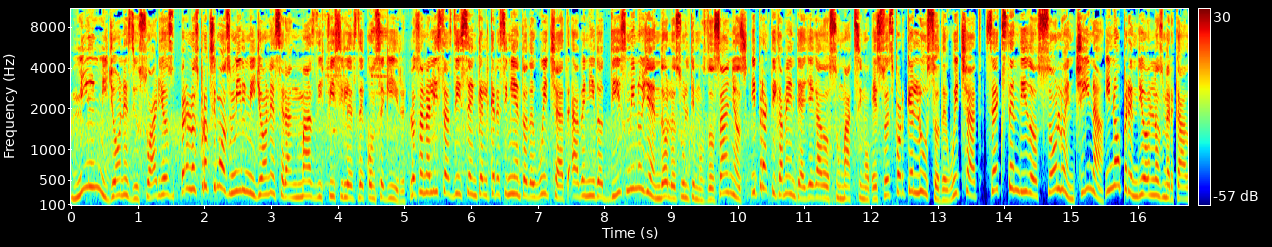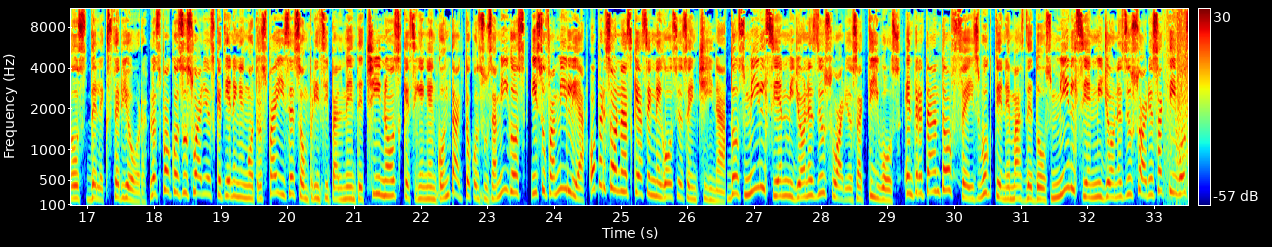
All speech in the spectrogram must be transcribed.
mil millones de usuarios, pero los próximos mil millones serán más difíciles de conseguir. Los analistas dicen que el crecimiento de WeChat ha venido disminuyendo los últimos dos años y prácticamente ha llegado a su máximo. Eso es porque el uso de WeChat se ha extendido solo en China y no prendió en los mercados del exterior. Los pocos usuarios que tienen en otros países son principalmente chinos que siguen en contacto con sus amigos y su familia o personas que hacen negocios en China. 2.100 millones de usuarios activos. Entre tanto, Facebook tiene más de 2.100 millones de usuarios activos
